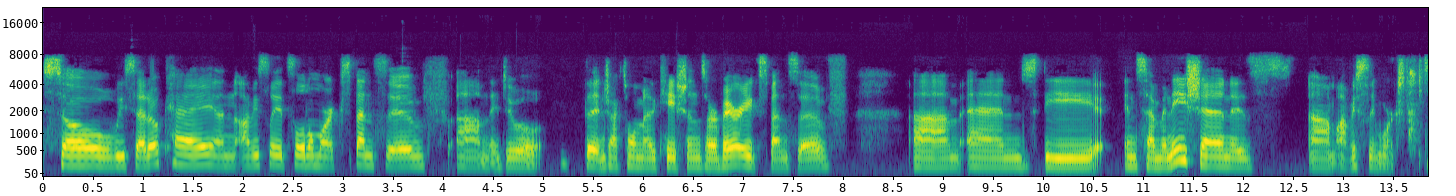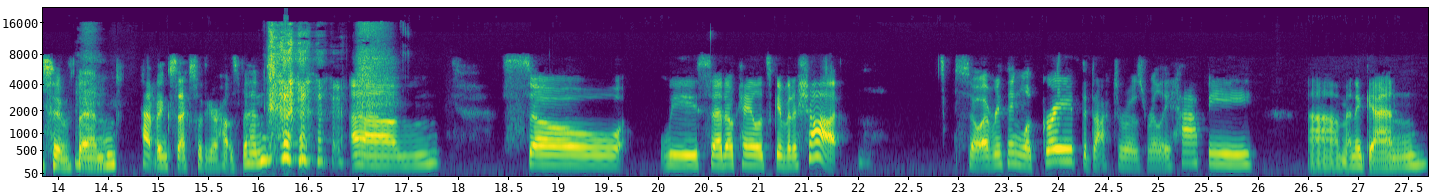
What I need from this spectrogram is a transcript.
so we said okay, and obviously it's a little more expensive. Um, they do the injectable medications are very expensive, um, and the insemination is um, obviously more expensive than having sex with your husband. um, so we said, okay, let's give it a shot. So everything looked great. The doctor was really happy. Um, and again,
